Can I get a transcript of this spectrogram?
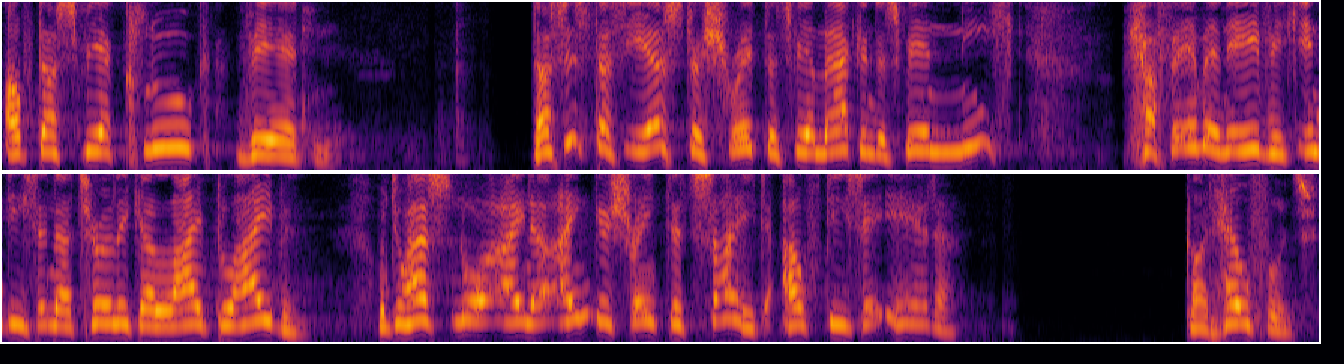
auf dass wir klug werden. Das ist das erste Schritt, dass wir merken, dass wir nicht für immer und ewig in dieser natürlichen Leib bleiben. Und du hast nur eine eingeschränkte Zeit auf dieser Erde. Gott, helf uns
